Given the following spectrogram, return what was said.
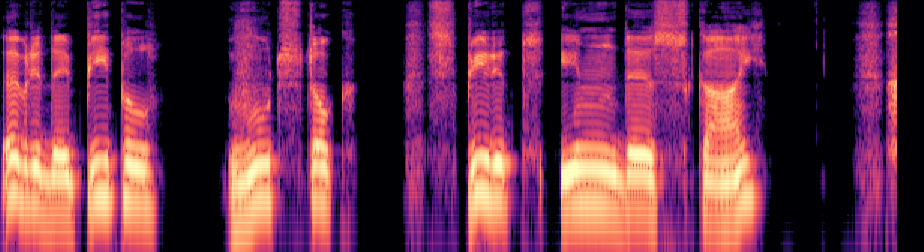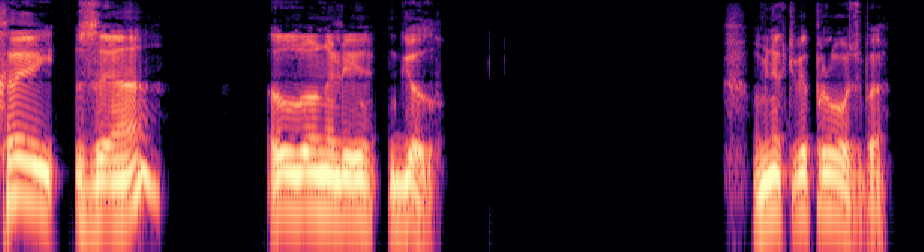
Everyday People, Woodstock, Spirit in the Sky, Hey There, Lonely Girl. У меня к тебе просьба, —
